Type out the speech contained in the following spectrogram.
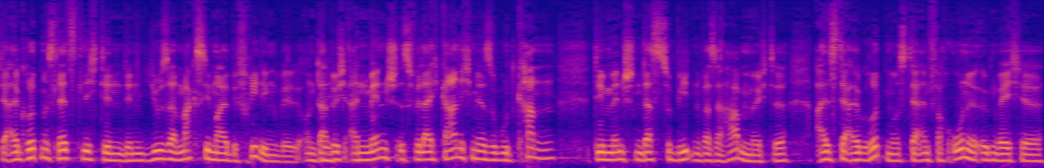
der Algorithmus letztlich den, den User maximal befriedigen will und dadurch ein Mensch es vielleicht gar nicht mehr so gut kann, dem Menschen das zu bieten, was er haben möchte, als der Algorithmus, der einfach ohne irgendwelche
